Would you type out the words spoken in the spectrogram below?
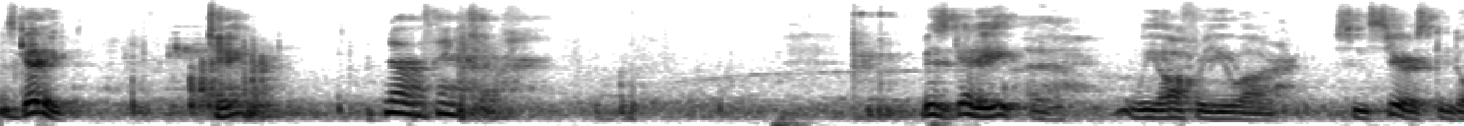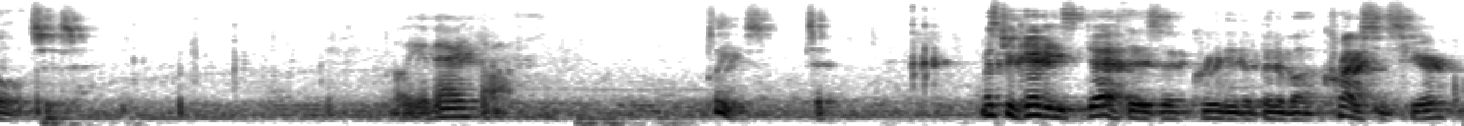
Miss Getty, tea? No, thank you. Miss Getty, uh, we offer you our sincerest condolences. Oh, you're very thoughtful. Please, sit. Mr. Getty's death has uh, created a bit of a crisis here.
